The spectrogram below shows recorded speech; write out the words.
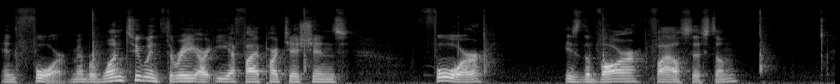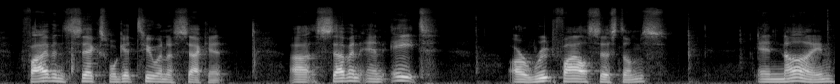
and 4. Remember, 1, 2, and 3 are EFI partitions. 4 is the VAR file system. 5 and 6 we'll get to in a second. Uh, 7 and 8 our root file systems, and 9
